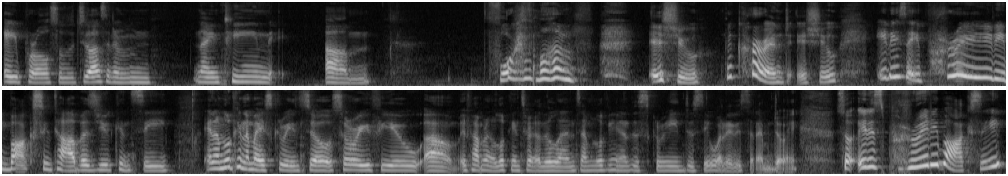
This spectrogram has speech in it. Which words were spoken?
April, so the 2019 um, fourth month issue the current issue. It is a pretty boxy top as you can see. And I'm looking at my screen, so sorry if you, um, if I'm not looking through the lens, I'm looking at the screen to see what it is that I'm doing. So it is pretty boxy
